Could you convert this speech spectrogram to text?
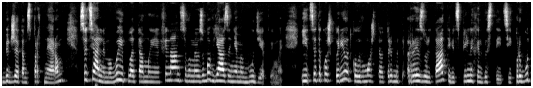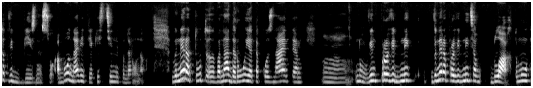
бюджетом з партнером, соціальними виплатами, фінансовими зобов'язаннями будь-якими. І це також період, коли ви можете отримати результати від спільних інвестицій, прибуток від бізнесу або навіть якийсь цінний подарунок. Венера тут е, вона дарує тако, знаєте, ну, він провідник, Венера провідниця благ. Тому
